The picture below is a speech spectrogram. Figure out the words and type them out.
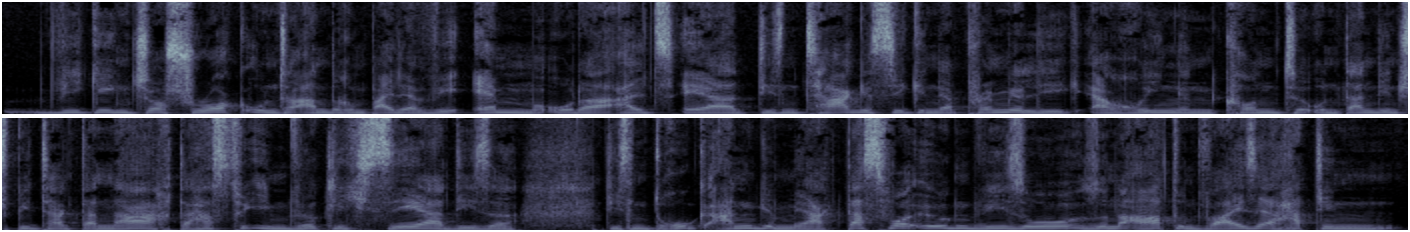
wie gegen Josh Rock unter anderem bei der WM oder als er diesen Tagessieg in der Premier League erringen konnte und dann den Spieltag danach, da hast du ihm wirklich sehr diese, diesen Druck angemerkt. Das war irgendwie so, so eine Art und Weise. Er hat den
